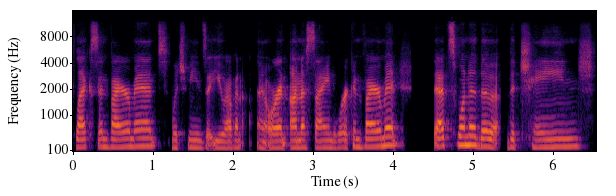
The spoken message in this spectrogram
flex environment, which means that you have an or an unassigned work environment, that's one of the the change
